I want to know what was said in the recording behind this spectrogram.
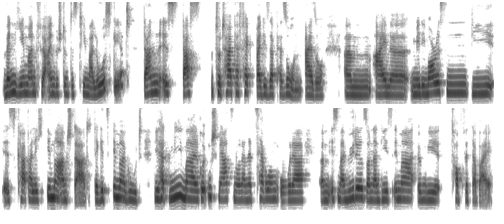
wenn jemand für ein bestimmtes Thema losgeht, dann ist das total perfekt bei dieser Person. Also ähm, eine Medi Morrison, die ist körperlich immer am Start, der geht's immer gut. Die hat nie mal Rückenschmerzen oder eine Zerrung oder ähm, ist mal müde, sondern die ist immer irgendwie topfit dabei.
